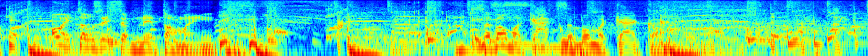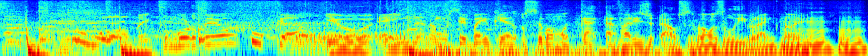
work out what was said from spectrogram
Ou então usei sabonete, homem. Sabão macaco. Sabão macaco. O homem que mordeu o cão. Eu ainda não percebo bem o que é o sabão macaco. Há vários. Há o sabão azul e branco, não é? Uhum,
